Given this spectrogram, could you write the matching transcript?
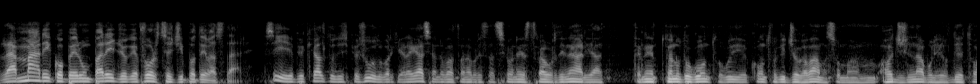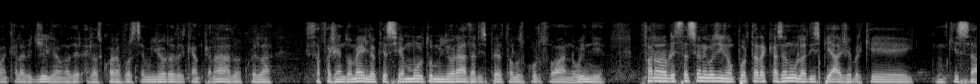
Rammarico per un pareggio che forse ci poteva stare. Sì, più che altro dispiaciuto perché i ragazzi hanno fatto una prestazione straordinaria, tenuto conto contro chi giocavamo. Insomma, oggi il Napoli, l'ho detto anche alla vigilia, è la squadra forse migliore del campionato, è quella che sta facendo meglio che si è molto migliorata rispetto allo scorso anno. Quindi fare una prestazione così, non portare a casa nulla, dispiace perché chissà,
